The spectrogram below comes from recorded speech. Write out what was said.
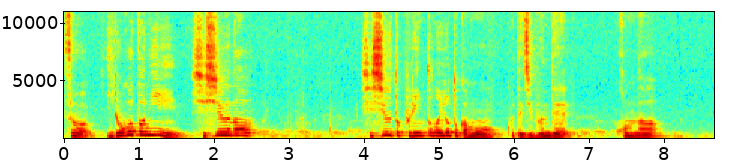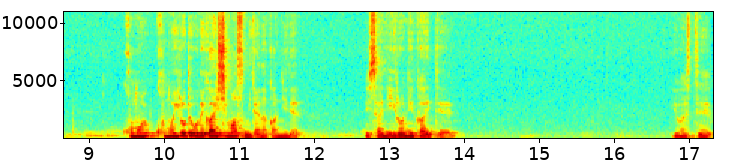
そう色ごとに刺繍の刺繍とプリントの色とかもこうやって自分でこんなこのこの色でお願いしますみたいな感じで実際に色に描いて言わせて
